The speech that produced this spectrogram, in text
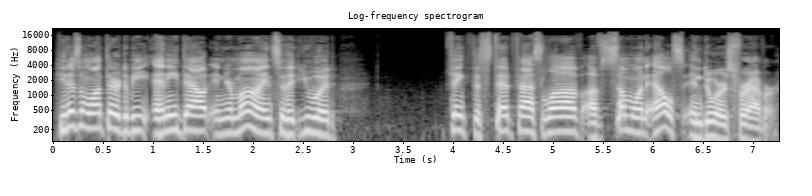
He doesn't want there to be any doubt in your mind so that you would think the steadfast love of someone else endures forever.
